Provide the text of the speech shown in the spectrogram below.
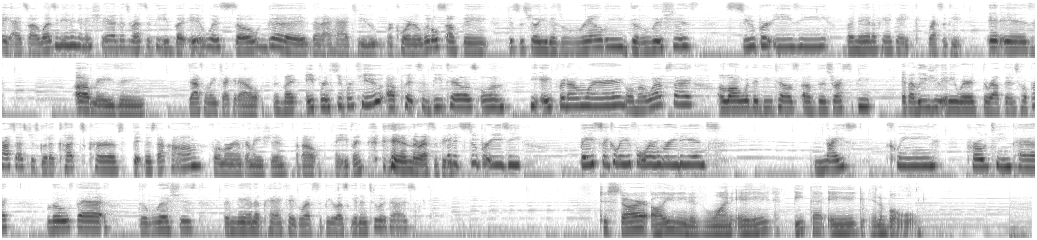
Hey guys, so I wasn't even gonna share this recipe, but it was so good that I had to record a little something just to show you this really delicious, super easy banana pancake recipe. It is amazing. Definitely check it out. My apron super cute. I'll put some details on the apron I'm wearing on my website, along with the details of this recipe. If I lose you anywhere throughout this whole process, just go to cutscurvesfitness.com for more information about my apron and the recipe. But it's super easy. Basically four ingredients. Nice, clean, protein packed, low fat, delicious banana pancake recipe. Let's get into it, guys. To start, all you need is one egg. Beat that egg in a bowl.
